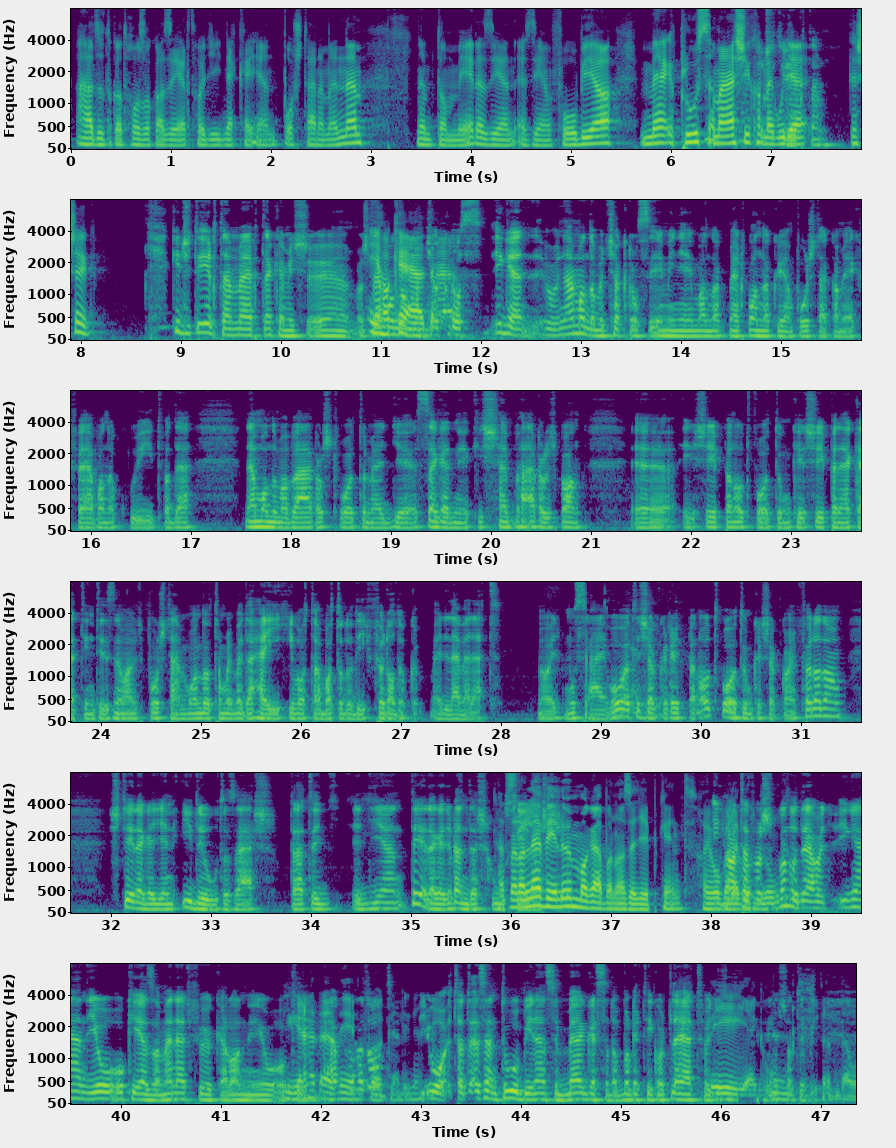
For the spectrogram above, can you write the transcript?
áldozatokat hozok azért, hogy így ne kelljen postára mennem. Nem tudom miért, ez ilyen, ez ilyen fóbia. Meg plusz a másik, ha meg ugye... Tessék? Kicsit értem, mert nekem is most nem mondom, kell, hogy csak de... rossz, igen, nem mondom, hogy csak rossz élményeim vannak, mert vannak olyan posták, amelyek fel vannak újítva, de nem mondom a várost, voltam egy Szegednél kisebb városban, és éppen ott voltunk, és éppen el kellett intézni valamit postán, mondottam, hogy majd a helyi hivatalba tudod, így feladok egy levelet, hogy muszáj volt, és akkor éppen ott voltunk, és akkor feladom, és tényleg egy ilyen időutazás. Tehát egy, egy ilyen, tényleg egy rendes húsz Hát mert a levél önmagában az egyébként, ha jó igen, tehát most gondolod el, hogy igen, jó, oké, ez a menet, föl kell adni, jó, oké. Igen, hát ez föl kell, igen. Jó, tehát ezen túl bilánsz, hogy megveszed a borítékot, lehet, hogy... Bélyeg, de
